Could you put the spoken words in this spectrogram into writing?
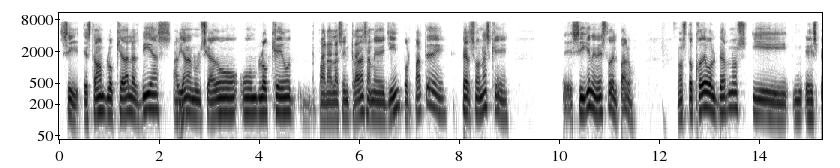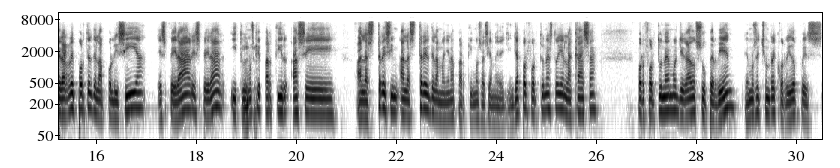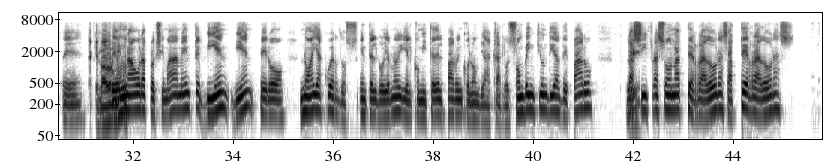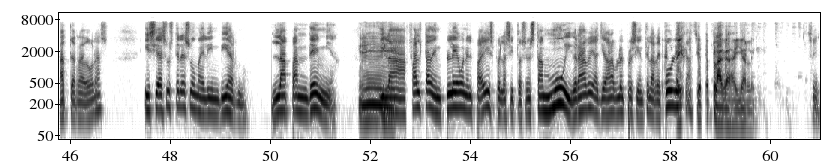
Sí, estaban bloqueadas las vías, habían anunciado un bloqueo para las entradas a Medellín por parte de personas que eh, siguen en esto del paro. Nos tocó devolvernos y mm, esperar reportes de la policía, esperar, esperar y tuvimos que partir hace a las tres y- a las 3 de la mañana partimos hacia Medellín. Ya por fortuna estoy en la casa. Por fortuna hemos llegado súper bien. Hemos hecho un recorrido pues eh, no de una hora aproximadamente, bien, bien, pero no hay acuerdos entre el gobierno y el comité del paro en Colombia, Carlos. Son 21 días de paro, las Sí. cifras son aterradoras, aterradoras, aterradoras. Y si a eso usted le suma el invierno, la pandemia y Mm, la falta de empleo en el país, pues la situación está muy grave. Ayer habló el presidente de la Hay República. siete plagas ahí, Arley. Sí.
